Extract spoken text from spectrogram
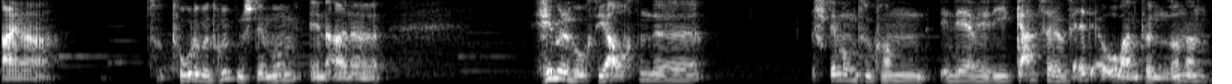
einer zu Tode betrübten Stimmung in eine himmelhoch jauchzende Stimmung zu kommen, in der wir die ganze Welt erobern können, sondern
